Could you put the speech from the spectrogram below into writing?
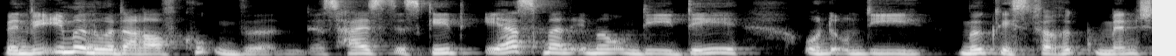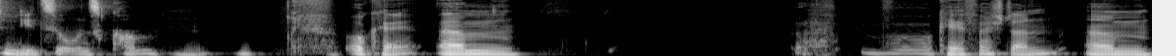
wenn wir immer nur darauf gucken würden. Das heißt, es geht erstmal immer um die Idee und um die möglichst verrückten Menschen, die zu uns kommen. Okay. Ähm, okay, verstanden. Ähm,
